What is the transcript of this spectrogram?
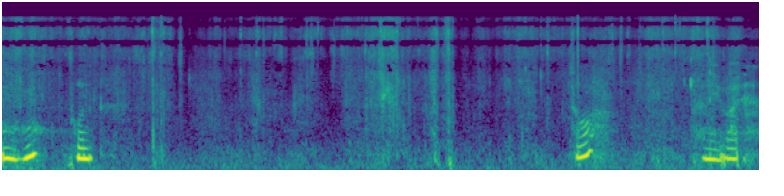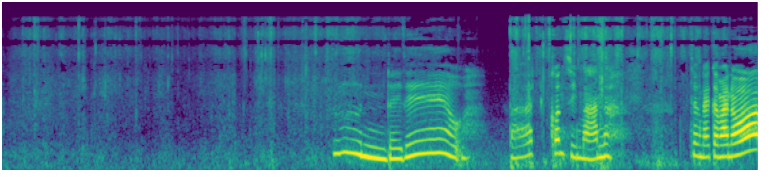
อือหือคุณโซอันนี้ไว้อืนได้แล้วปาดคน สีมานนะจังไดกันมาเนาะ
